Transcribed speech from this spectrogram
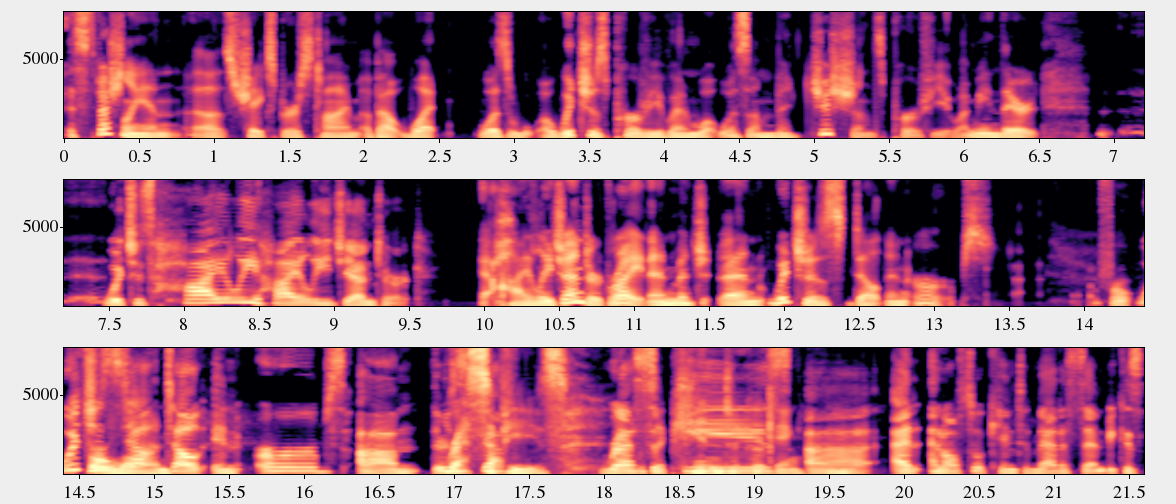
especially in uh, Shakespeare's time, about what was a witch's purview and what was a magician's purview. I mean, they're which is highly, highly gendered. Highly gendered, right? And mag- and witches dealt in herbs. For witches for one. dealt, dealt in herbs. Um, there's recipes, def- recipes, akin to cooking, uh, mm. and and also akin to medicine because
